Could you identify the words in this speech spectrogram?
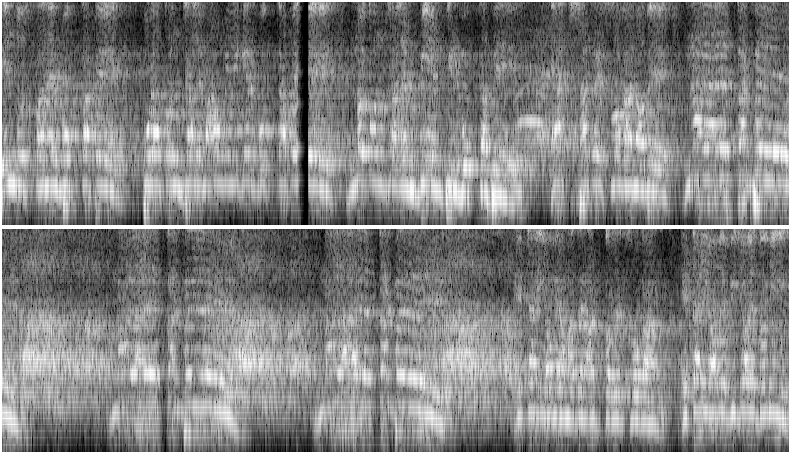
হিন্দুস্তানের বুক কাঁপে, পুরাতন জালেম আওয়ামী লীগের বুক কাঁপে, নতুন জালেম বিএনপির বুক কাঁপে। একসাথে স্লোগান হবে, নারায়ণ থাকবে। এটাই হবে আমাদের আট দলের স্লোগান। এটাই হবে বিজয় ধ্বনি।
